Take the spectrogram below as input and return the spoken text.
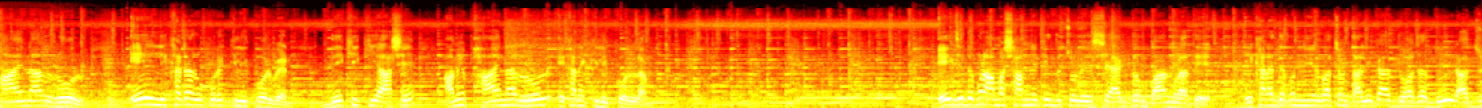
ফাইনাল রোল। এই লেখাটার উপরে ক্লিক করবেন। দেখি কি আসে। আমি ফাইনাল রোল এখানে ক্লিক করলাম। এই যে দেখুন, আমার সামনে কিন্তু চলে এসেছে একদম বাংলাতে। এখানে দেখুন, নির্বাচন তালিকা দু দুই রাজ্য,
